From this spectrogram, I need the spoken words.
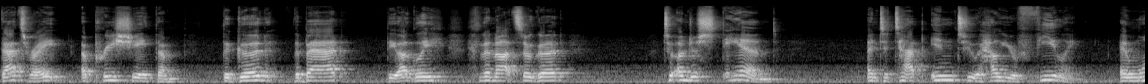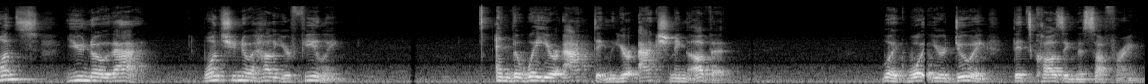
That's right, appreciate them. The good, the bad, the ugly, the not so good. To understand and to tap into how you're feeling. And once you know that, once you know how you're feeling and the way you're acting, your actioning of it, like what you're doing that's causing the suffering,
